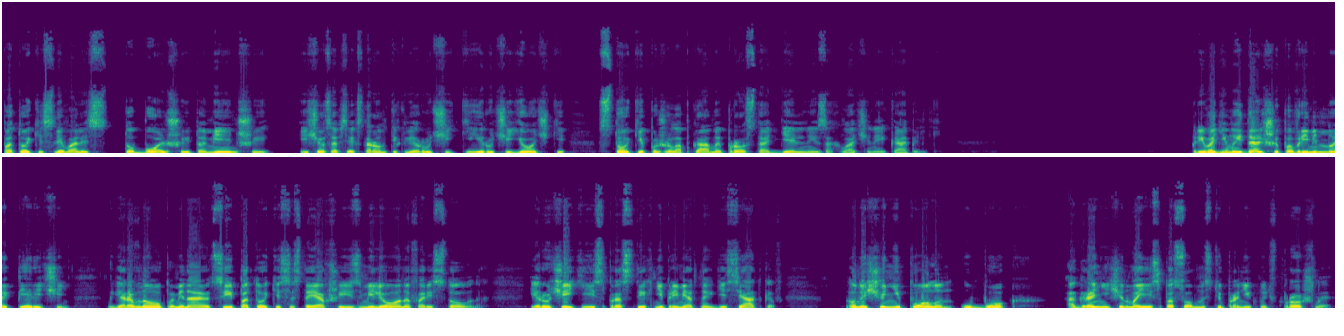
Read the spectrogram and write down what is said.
Потоки сливались то больше то меньше, еще со всех сторон текли ручейки, ручеечки, стоки по желобкам и просто отдельные захваченные капельки. Приводимый дальше по временной перечень, где равно упоминаются и потоки, состоявшие из миллионов арестованных, и ручейки из простых неприметных десятков, он еще не полон, убог, ограничен моей способностью проникнуть в прошлое.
